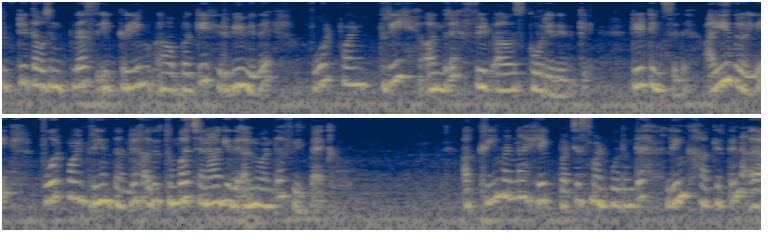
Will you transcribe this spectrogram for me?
ಫಿಫ್ಟಿ ತೌಸಂಡ್ ಪ್ಲಸ್ ಈ ಕ್ರೀಮ್ ಬಗ್ಗೆ ರಿವ್ಯೂ ಇದೆ. ಫೋರ್ ಪಾಯಿಂಟ್ ತ್ರೀ ಅಂದರೆ ಫೀಡ್ ಸ್ಕೋರ್ ಇದೆ ಇದಕ್ಕೆ. ರೇಟಿಂಗ್ಸ್ ಇದೆ. ಐದರಲ್ಲಿ ಫೋರ್ ಪಾಯಿಂಟ್ ತ್ರೀ ಅಂತಂದರೆ ಅದು ತುಂಬ ಚೆನ್ನಾಗಿದೆ ಅನ್ನುವಂಥ ಫೀಡ್ಬ್ಯಾಕ್ ಆ ಕ್ರೀಮನ್ನು ಹೇಗೆ ಪರ್ಚೇಸ್ ಮಾಡ್ಬೋದು ಅಂತ ಲಿಂಕ್ ಹಾಕಿರ್ತೇನೆ. ಆ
